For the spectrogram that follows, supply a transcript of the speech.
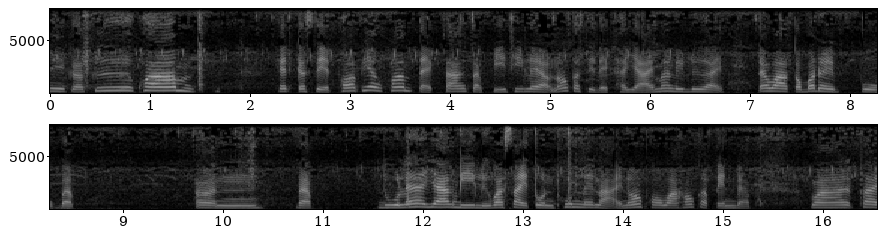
นี่ก็คือความเฮ็ดเกษตรพ่อเพียงความแตกต่างจากปีที่แล้วเนาะก็สิได้ขยายมาเรื่อยๆ แต่ว่าก็บ่ได้ปลูกแบบอ่นแบบดูแลยางดีหรือว่าใส่ต้นทุนหลายๆเนาะเพราะว่าเฮาก็เป็นแบบว่าใส่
